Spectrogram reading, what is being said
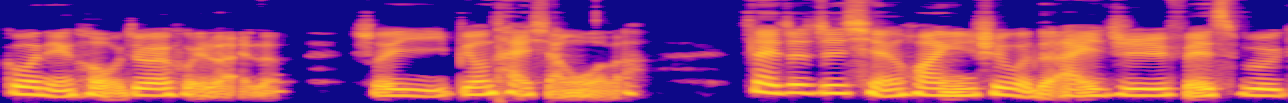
过年后我就会回来了，所以不用太想我了。在这之前，欢迎去我的 IG、Facebook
